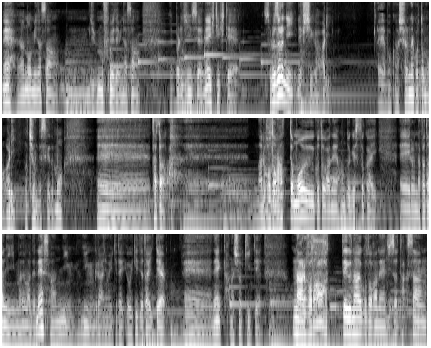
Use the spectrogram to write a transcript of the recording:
ねあの皆さんん自分も含めて皆さんやっぱり人生ね生きてきてそれぞれに歴史があり、えー、僕が知らないこともありもちろんですけども、えー、ただ、えー、なるほどなって思うことがね本当ゲスト会えー、いろんな方に今までね3人4人ぐらいに置いて置いていただいて、えー、ね、話を聞いてなるほどってうなることがね実はたくさん、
